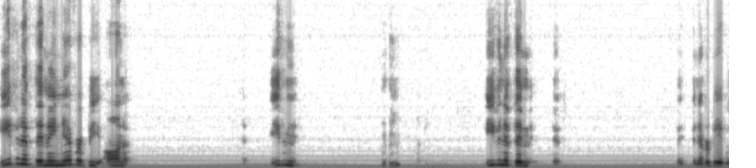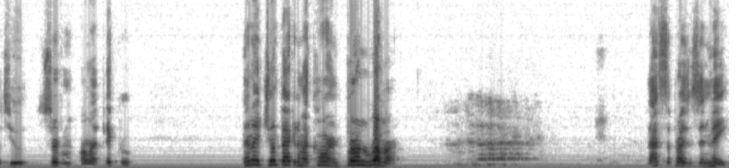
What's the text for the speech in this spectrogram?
even if they may never be on, even, even if they never be able to serve them on my pit crew. Then I jump back into my car and burn rubber. That's the presence in me.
